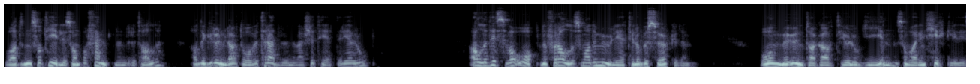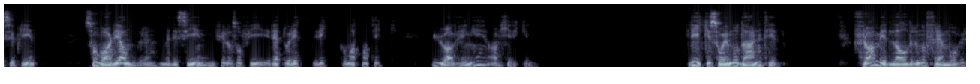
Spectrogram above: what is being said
og at den så tidlig som på 1500-tallet hadde grunnlagt over 30 universiteter i Europa. Alle disse var åpne for alle som hadde mulighet til å besøke dem, og med unntak av teologien, som var en kirkelig disiplin, så var de andre, medisin, filosofi, retorikk og matematikk, uavhengig av kirken. Likeså i moderne tid. Fra middelalderen og fremover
